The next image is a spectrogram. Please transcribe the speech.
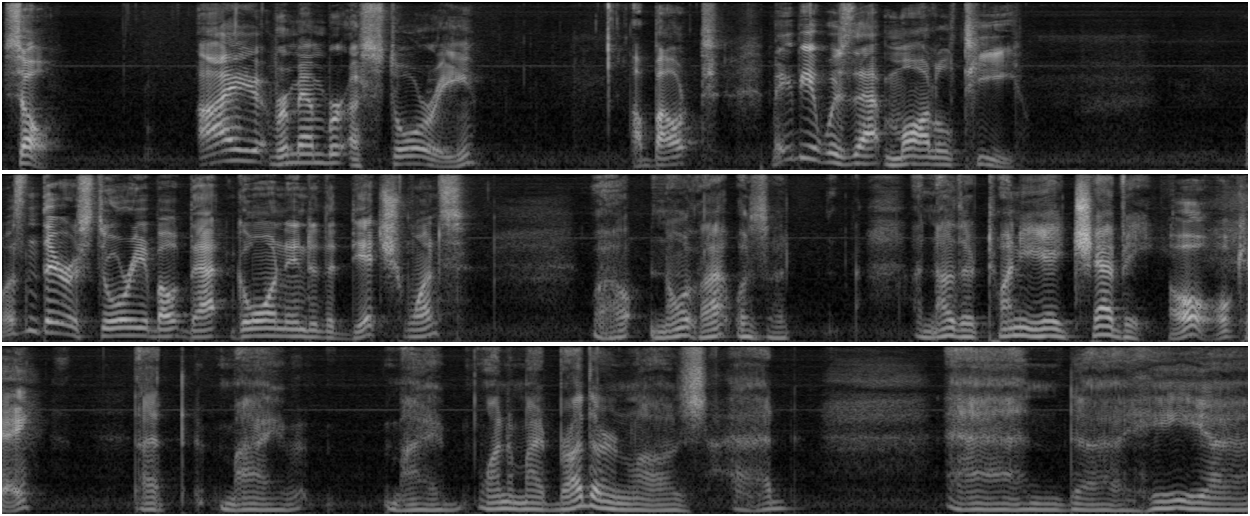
So, I remember a story about maybe it was that Model T. Wasn't there a story about that going into the ditch once? Well, no, that was a another 28 Chevy Oh, okay. that my my one of my brother-in-laws had, and uh, he uh,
